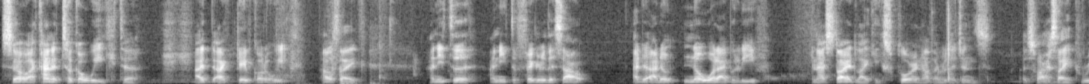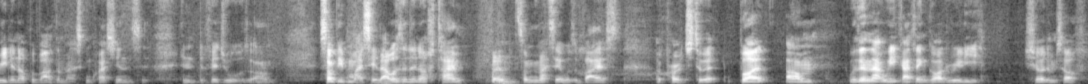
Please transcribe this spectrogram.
so I kind of took a week to, I, I gave God a week. I was like, I need to I need to figure this out. I, do, I don't know what I believe, and I started like exploring other religions as far as like reading up about them, asking questions, individuals. Um, some people might say that wasn't enough time, but some people might say it was a biased approach to it. But um, within that week, I think God really showed Himself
